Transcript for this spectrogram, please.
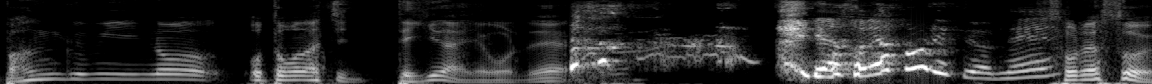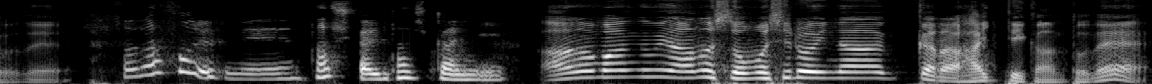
番組のお友達できないね、これね。いや、そりゃそうですよね。そりゃそうよね。そりゃそうですね。確かに確かに。あの番組のあの人面白いな、から入っていかんとね。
